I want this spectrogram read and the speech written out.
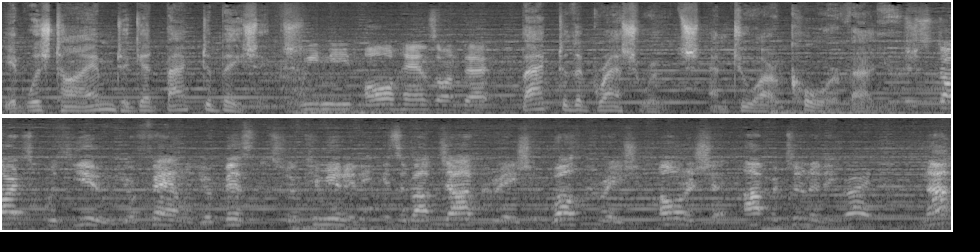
It was time to get back to basics, We need all hands on deck. back to the grassroots and to our core values. It starts with you, your family, your business, your community. It's about job creation, wealth creation, ownership, opportunity. Right. Not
